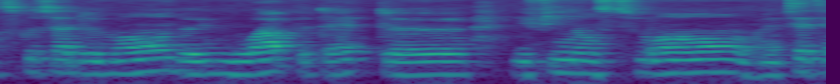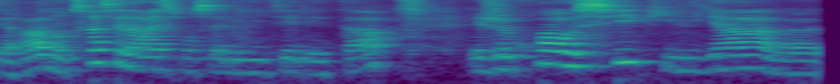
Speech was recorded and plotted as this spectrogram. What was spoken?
parce que ça demande une loi peut-être, euh, des financements, etc. Donc ça c'est la responsabilité de l'État. Et je crois aussi qu'il y a euh,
